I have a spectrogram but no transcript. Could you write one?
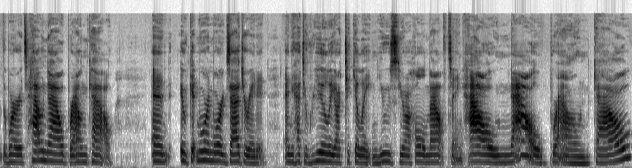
the words "How now, brown cow," and it would get more and more exaggerated and you had to really articulate and use your whole mouth saying, How now, brown cow?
